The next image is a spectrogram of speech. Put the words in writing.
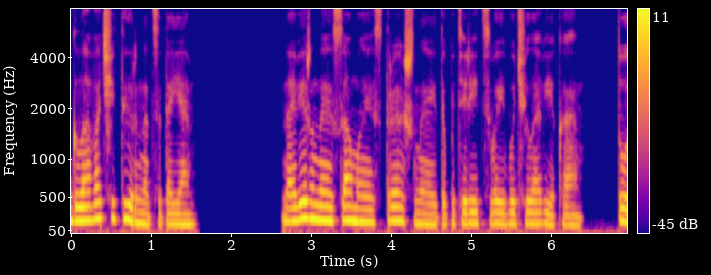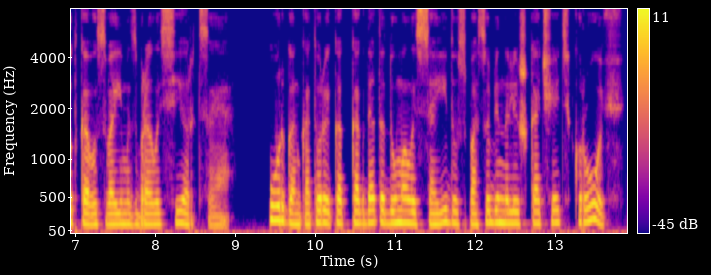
Глава 14. Наверное, самое страшное это потерять своего человека. Тот, кого своим избрало сердце. Орган, который, как когда-то думалось Саиду, способен лишь качать кровь.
